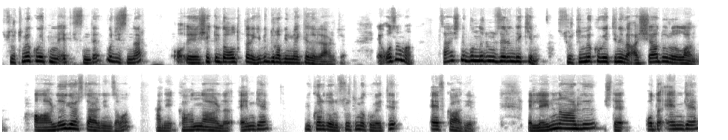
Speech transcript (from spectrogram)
sürtünme kuvvetinin etkisinde bu cisimler e, şekilde oldukları gibi durabilmektedirler diyor. E, o zaman sen şimdi bunların üzerindeki sürtünme kuvvetini ve aşağı doğru olan ağırlığı gösterdiğin zaman hani K'nın ağırlığı mg, yukarı doğru sürtünme kuvveti FK diyelim. E, L'nin ağırlığı işte o da mg.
